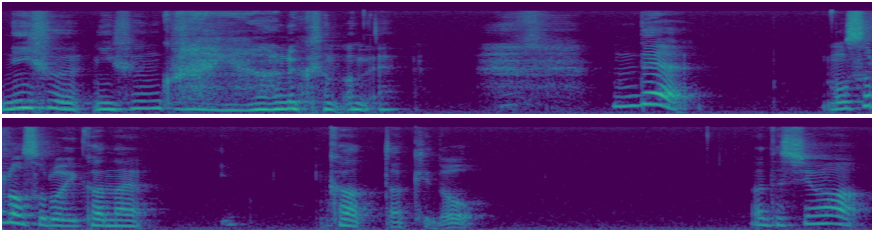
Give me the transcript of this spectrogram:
2分2分くらい歩くのね。でもうそろそろ行かないかったけど私は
